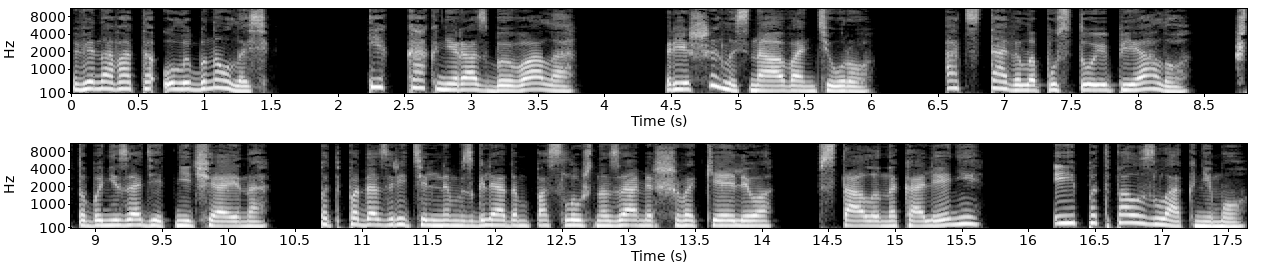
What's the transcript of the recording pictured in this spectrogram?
виновато улыбнулась и, как не раз бывало, решилась на авантюру. Отставила пустую пиалу, чтобы не задеть нечаянно, под подозрительным взглядом послушно замершего Келио, встала на колени и подползла к нему.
